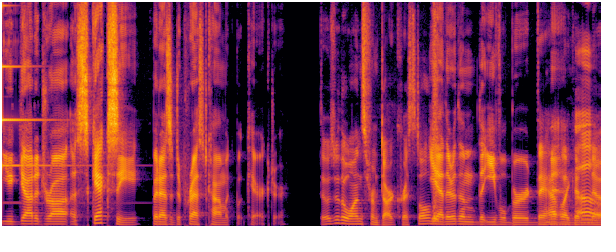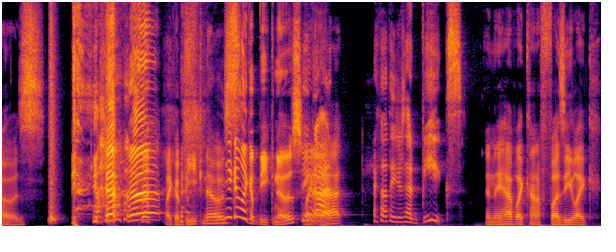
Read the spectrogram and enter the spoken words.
You gotta draw a Skeksis, but as a depressed comic book character. Those are the ones from Dark Crystal? Yeah, they're the the evil bird. They have like a Oh. nose. they Like a beak nose? You got like a beak nose. like yeah. that. I thought they just had beaks. And they have like kind of fuzzy, like.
